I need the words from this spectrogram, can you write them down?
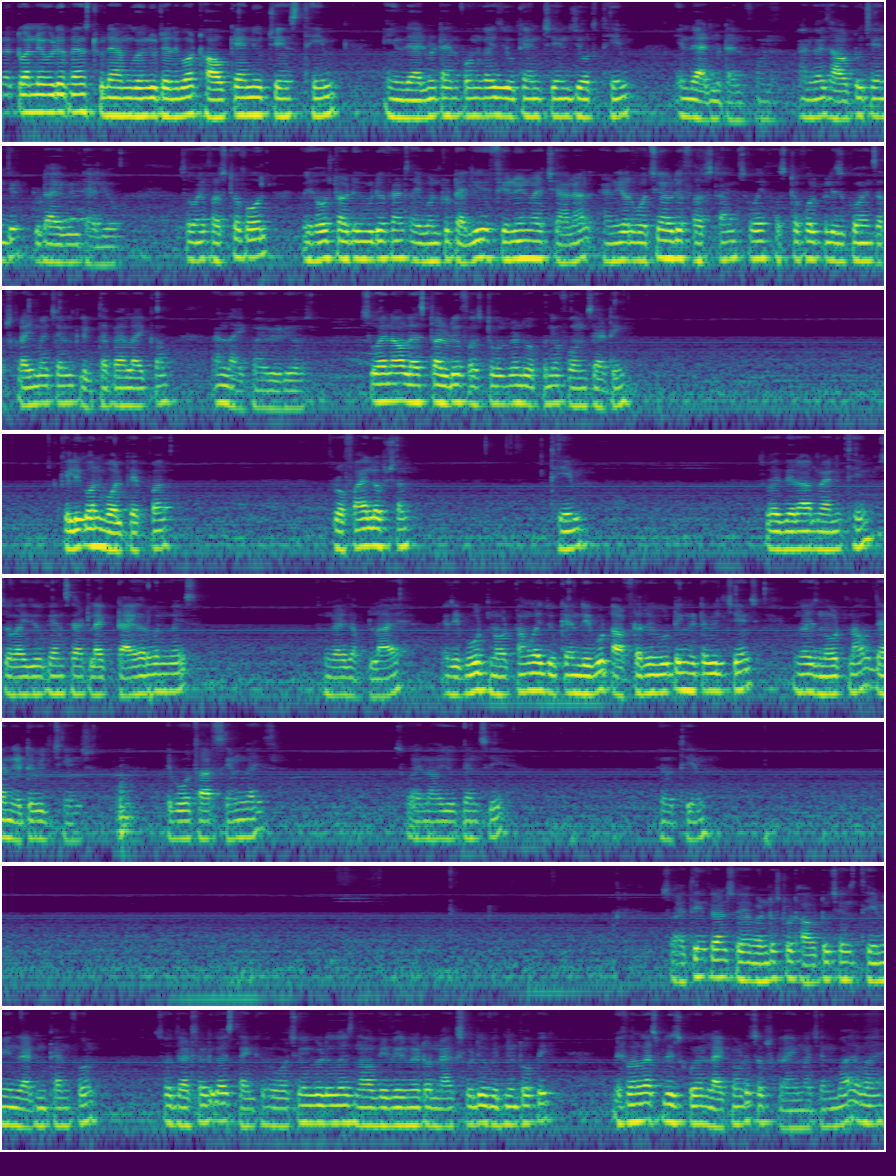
back to a new video friends. Today i'm going to tell you about how can you change theme in the Redmi phone. Guys you can change your theme in the Redmi phone. And guys how to change it? Today i will tell you. So I first of all before starting video friends. I want to tell you if you're new in my channel and you're watching my video first time so I first of all please go and subscribe my channel click the bell icon and like my videos. So I now let's start video. First of all friends open your phone setting. Click on wallpaper profile option theme. So there are many themes. So guys you can set like tiger one guys. Guys apply. Reboot not now guys. You can reboot. After rebooting it will change. Guys not now then it will change. They both are same guys. So now you can see your theme so i think friends we have understood how to change theme in 10 phone so that's it guys. Thank you for watching video guys. Now we will meet on next video with new topic. Before guys please go and like and subscribe my channel. Bye bye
